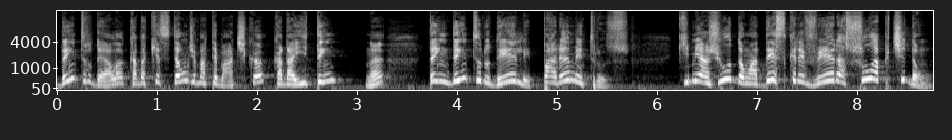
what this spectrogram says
dentro dela, cada questão de matemática, cada item, né, tem dentro dele parâmetros que me ajudam a descrever a sua aptidão.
